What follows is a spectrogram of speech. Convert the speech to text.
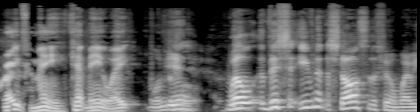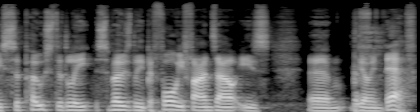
great for me, kept me awake, wonderful. Yeah. Well, this even at the start of the film where he's supposedly supposedly before he finds out he's um, going deaf,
